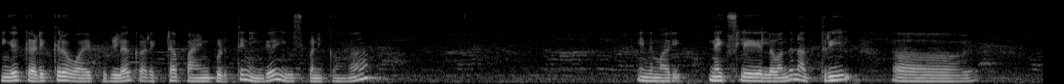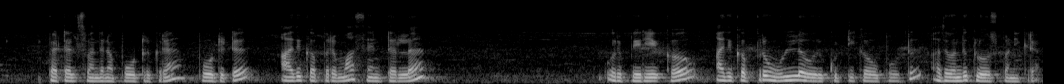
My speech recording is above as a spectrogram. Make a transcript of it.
நீங்கள் கிடைக்கிற வாய்ப்புகளை கரெக்டாக பயன்படுத்தி நீங்கள் யூஸ் பண்ணிக்கோங்க. இந்த மாதிரி. நெக்ஸ்ட் லேயரில் வந்து நான் த்ரீ பெட்டல்ஸ் வந்து நான் போட்டிருக்கிறேன். போட்டுட்டு அதுக்கப்புறமா சென்டரில் ஒரு பெரிய கவ் அதுக்கப்புறம் உள்ளே ஒரு குட்டி கவ் போட்டு அதை வந்து க்ளோஸ் பண்ணிக்கிறேன்.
